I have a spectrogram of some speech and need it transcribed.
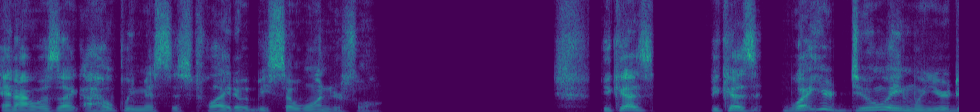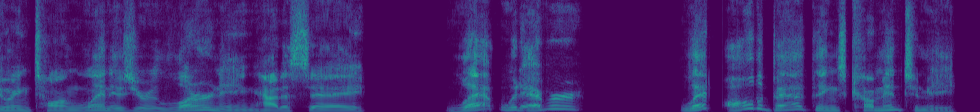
And I was like, I hope we miss this flight. It would be so wonderful. Because, because what you're doing when you're doing tong Tonglen is you're learning how to say, let whatever, let all the bad things come into me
